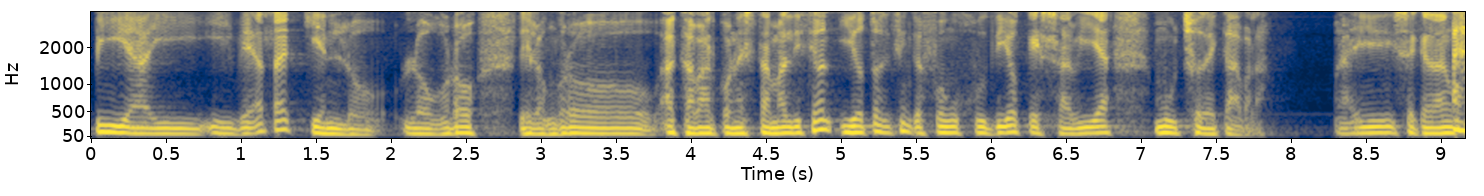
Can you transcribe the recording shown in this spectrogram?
pía y, beata quien lo logró, le logró acabar con esta maldición, y otros dicen que fue un judío que sabía mucho de cabra. Ahí se quedaron con...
